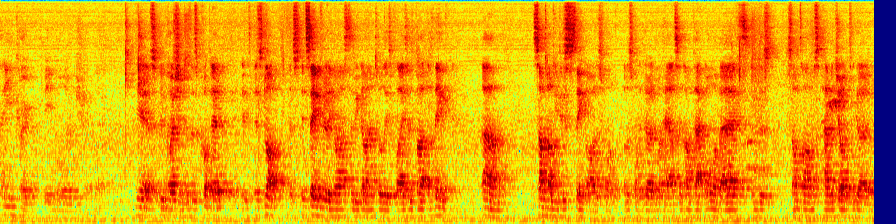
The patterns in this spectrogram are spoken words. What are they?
How do you cope being all over Australia? Yeah, it's a good question because it's it, it, it's not it's, it seems really nice to be going to all these places, but I think um, sometimes you just think, oh, I just want I just want to go to my house and unpack all my bags and just sometimes have a job to go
